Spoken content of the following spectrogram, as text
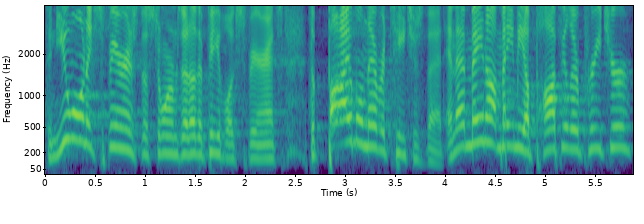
then you won't experience the storms that other people experience. The Bible never teaches that. And that may not make me a popular preacher,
